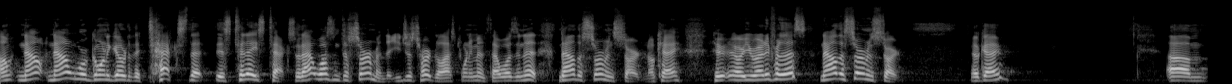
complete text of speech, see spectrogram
Um, now, now we're going to go to the text that is today's text. So that wasn't the sermon that you just heard the last 20 minutes. That wasn't it. Now the sermon's starting, okay? Here, are you ready for this? Now the sermon's starting, okay? Um,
